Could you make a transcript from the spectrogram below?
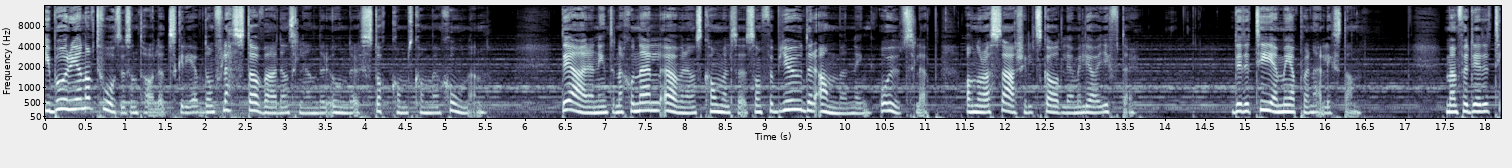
I början av 2000-talet skrev de flesta av världens länder under Stockholmskonventionen. Det är en internationell överenskommelse som förbjuder användning och utsläpp av några särskilt skadliga miljögifter. DDT är med på den här listan. Men för DDT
